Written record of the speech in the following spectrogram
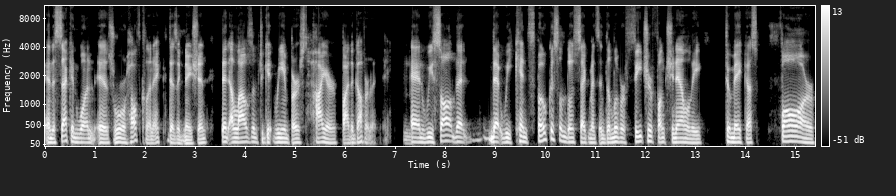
And the second one is rural health clinic designation that allows them to get reimbursed higher by the government. Mm-hmm. And we saw that that we can focus on those segments and deliver feature functionality to make us far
